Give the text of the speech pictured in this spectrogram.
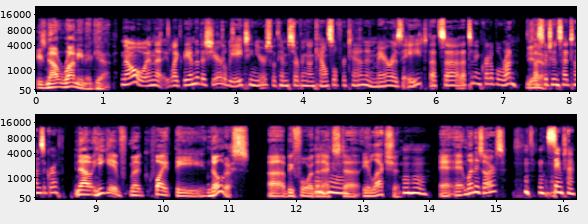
he's now running again. No, and the, like the end of this year, it'll be 18 years with him serving on council for 10 and mayor is eight. That's uh, that's an incredible run. Yeah. Saskatoon's had tons of growth. Now he gave uh, quite the notice uh, before the Mm-hmm. next uh, election. And, and when is ours? Same time.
